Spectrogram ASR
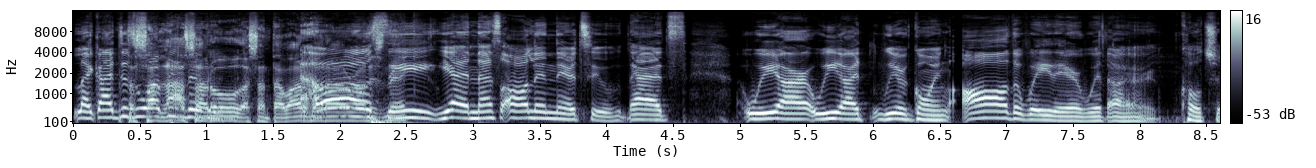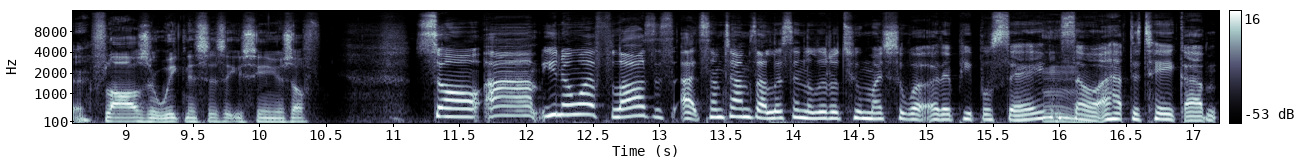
Like I The just San want to- Lázaro, the Santa Barbara Oh, his neck. see, yeah, and that's all in there too. That's we are we are we are going all the way there with our culture. Flaws or weaknesses that you see in yourself? So, um, you know what? Flaws is uh, sometimes I listen a little too much to what other people say. Mm. So I have to take um,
